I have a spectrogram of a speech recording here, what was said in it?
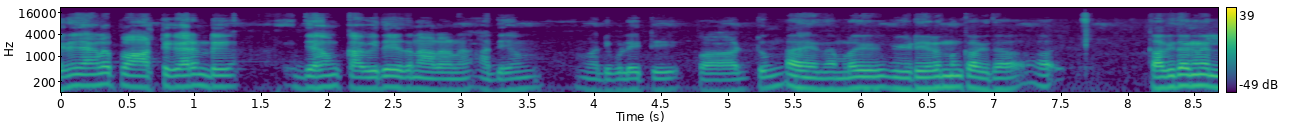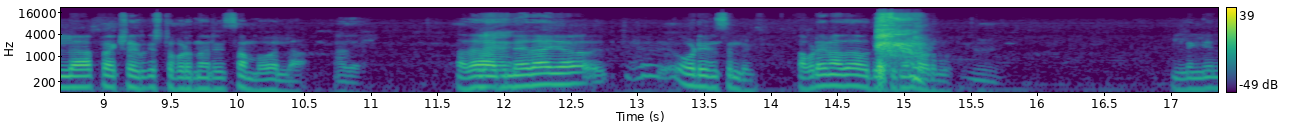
പിന്നെ ഞങ്ങൾ പാട്ടുകാരുണ്ട്. ഇദ്ദേഹം കവിത എഴുതുന്ന ആളാണ്. അദ്ദേഹം അടിപൊളിയായിട്ട് പാട്ടും അതെ നമ്മൾ വീഡിയോയിലൊന്നും കവിത കവിത അങ്ങനെ എല്ലാ പ്രേക്ഷകർക്കും ഇഷ്ടപ്പെടുന്ന ഒരു സംഭവമല്ല. അതെ. അത് അതിന്റെതായ ഓഡിയൻസ് ഉണ്ട്. അവിടെയാണ് അത് അവതരിപ്പിക്കാൻ പാടുള്ളൂ. ഇല്ലെങ്കിൽ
